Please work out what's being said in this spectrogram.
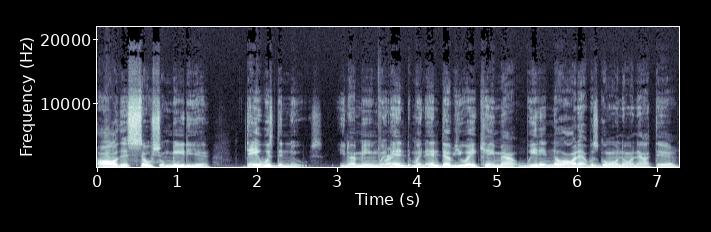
all this social media, they was the news. You know what I mean? When Right. N- when NWA came out, we didn't know all that was going on out there.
